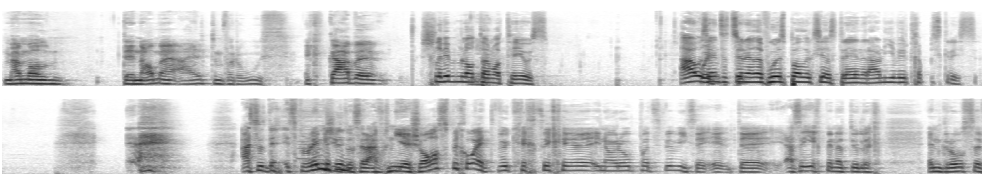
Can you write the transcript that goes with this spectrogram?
manchmal der Name eilt ihm voraus. Ich glaube... Es ist ein wie beim Lothar ja. Matthäus. Auch ein sensationeller Fußballer als Trainer, auch nie wirklich etwas gerissen. Also das Problem ist ja, dass er einfach nie eine Chance bekommen hat, wirklich sich äh, in Europa zu beweisen. Äh, also ich bin natürlich ein großer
